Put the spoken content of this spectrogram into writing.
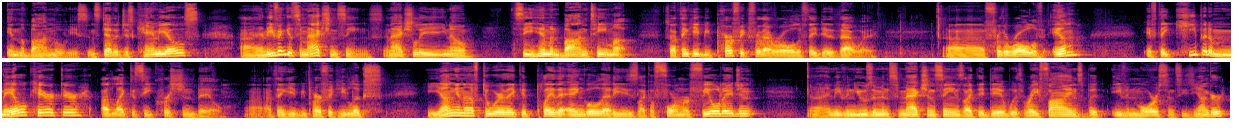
in the Bond movies instead of just cameos, uh, and even get some action scenes and actually, you know, see him and Bond team up. So I think he'd be perfect for that role if they did it that way. Uh, for the role of M, if they keep it a male character, I'd like to see Christian Bale. Uh, I think he'd be perfect. He looks young enough to where they could play the angle that he's like a former field agent uh, and even use him in some action scenes like they did with Ray Fiennes, but even more since he's younger.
